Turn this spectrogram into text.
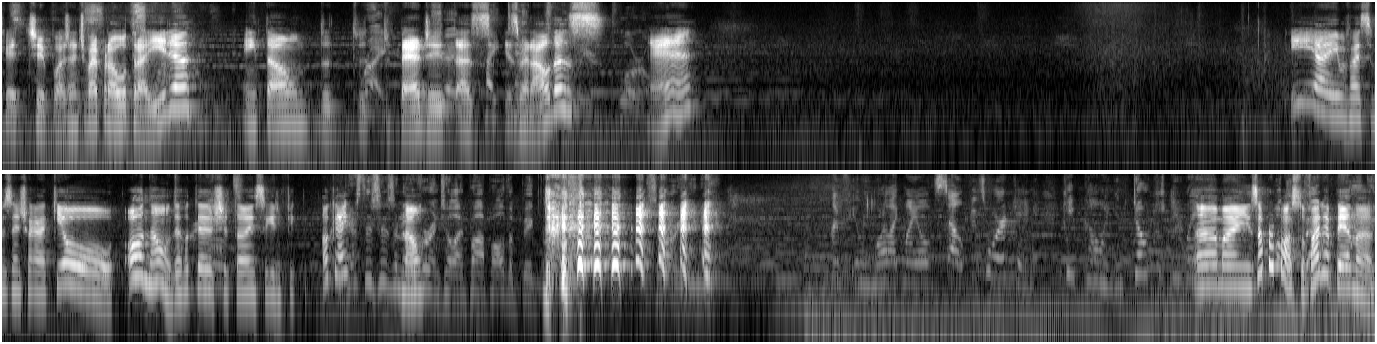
Que tipo, a gente vai para outra ilha, então perde as esmeraldas? É. E aí vai simplesmente jogar aqui, ou... Oh, não, derrotar o titã significa... Ok, não. uh, mas a propósito, vale a pena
